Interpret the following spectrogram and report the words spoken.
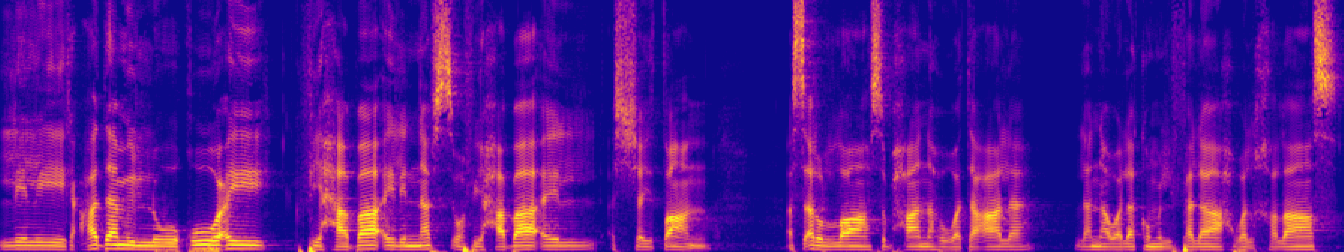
لعدم الوقوع في حبائل النفس وفي حبائل الشيطان. أسأل الله سبحانه وتعالى لنا ولكم الفلاح والخلاص.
